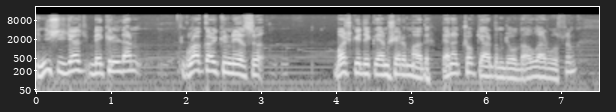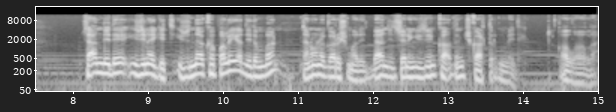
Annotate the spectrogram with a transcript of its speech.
İnişeceğiz. Bekir'den Kulaklar Künneyesi baş gedikli hemşerim vardı. Bana çok yardımcı oldu. Allah razı olsun. Sen dedi izine git. İzinden kapalı ya dedim ben. Sen ona karışma dedi. Ben dedi senin izin kadın çıkartırım dedi. Allah Allah.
